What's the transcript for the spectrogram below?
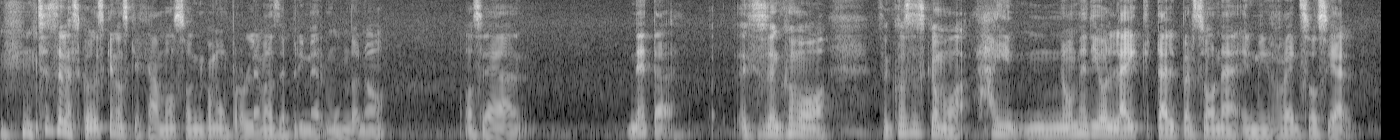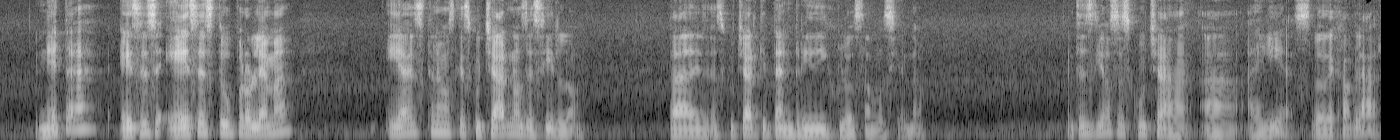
Muchas de las cosas que nos quejamos son como problemas de primer mundo, ¿no? O sea, neta, son como son cosas como, ay, no me dio like tal persona en mi red social. Neta, ese es, ese es tu problema. Y a veces tenemos que escucharnos decirlo para escuchar qué tan ridículo estamos siendo. Entonces Dios escucha a, a Elías, lo deja hablar.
